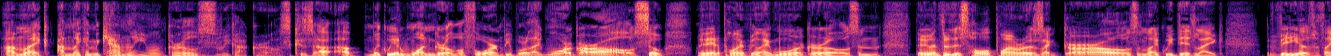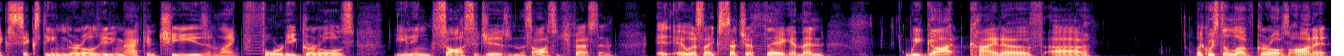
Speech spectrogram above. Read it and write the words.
I'm like I'm like in the camera, like, "You want girls? We got girls." Because uh, uh, like we had one girl before, and people were like, "More girls." So we made a point of being like, "More girls," and then we went through this whole point where it was like girls, and like we did like videos with like 16 girls eating mac and cheese and like 40 girls eating sausages in the sausage fest and it, it was like such a thing and then we got kind of uh like we still love girls on it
